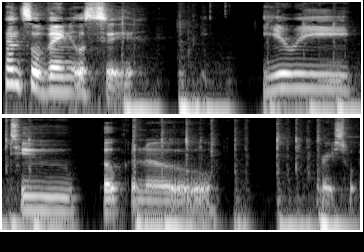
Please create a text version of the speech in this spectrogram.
Pennsylvania. Let's see. Erie to Pocono Raceway.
